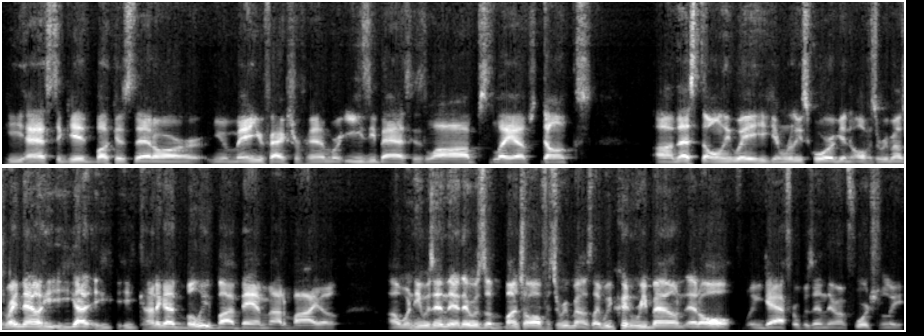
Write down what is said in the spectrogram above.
He has to get buckets that are you know manufactured for him or easy baskets, lobs, layups, dunks. Um, that's the only way he can really score getting offensive rebounds. Right now, he he got he, he kind of got bullied by Bam Adebayo. Uh, when he was in there, there was a bunch of offensive rebounds. Like we couldn't rebound at all when Gafford was in there, unfortunately.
